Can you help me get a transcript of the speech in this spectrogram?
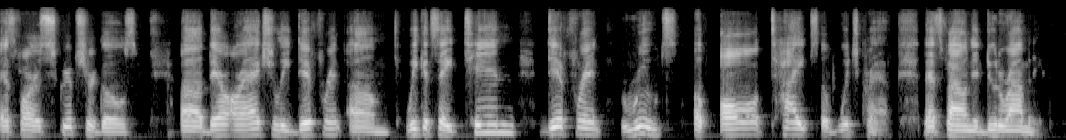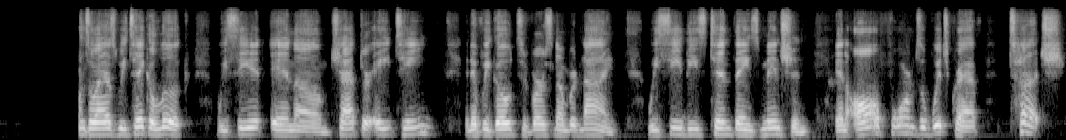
as far as scripture goes, uh, there are actually different, um, we could say 10 different roots of all types of witchcraft that's found in Deuteronomy. And so as we take a look, we see it in um, chapter 18. And if we go to verse number nine, we see these 10 things mentioned, and all forms of witchcraft touch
